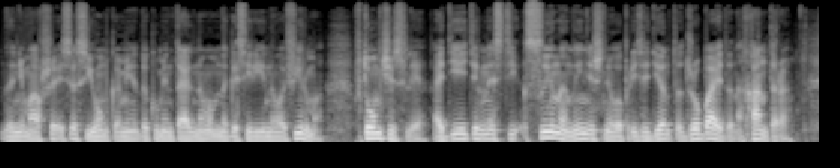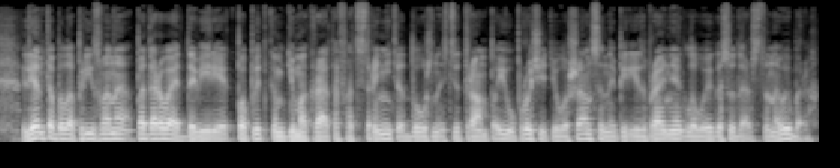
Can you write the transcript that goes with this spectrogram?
занимавшаяся съемками документального многосерийного фильма, в том числе о деятельности сына нынешнего президента Джо Байдена, Хантера. Лента была призвана подорвать доверие к попыткам демократов демократов отстранить от должности Трампа и упрочить его шансы на переизбрание главой государства на выборах.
